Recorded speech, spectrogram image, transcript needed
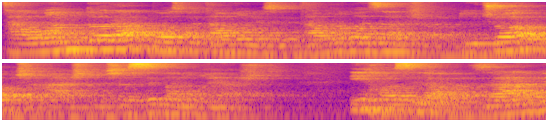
توان داره باز به توان می‌رسه. توان باز ضرب شده دو چهار میشه هشت میشه سه برنامه هشت. این حاصل اول ضرب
